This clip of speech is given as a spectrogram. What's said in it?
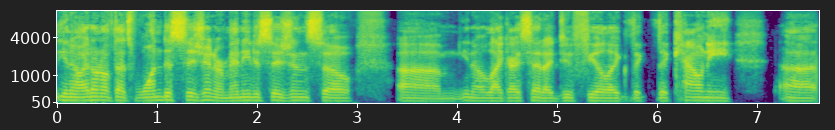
you know i don't know if that's one decision or many decisions so um, you know like i said i do feel like the the county uh,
